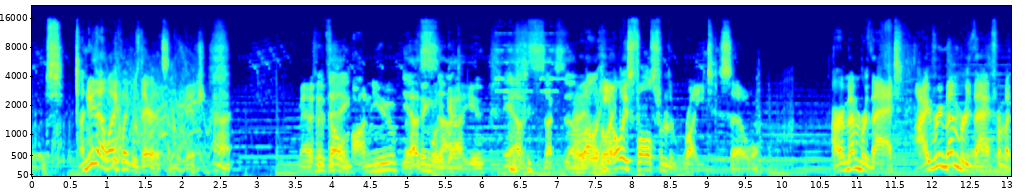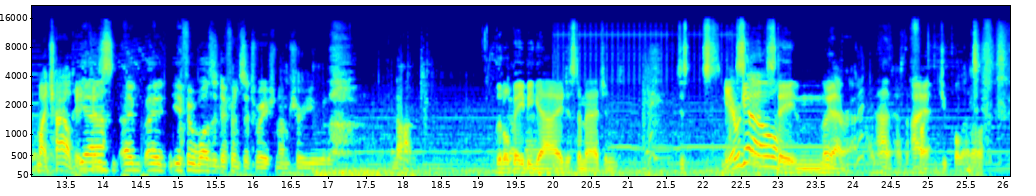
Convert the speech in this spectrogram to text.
I knew that like like was there. That son of a bitch. uh, Man, if Good it fell on you, Yeah, that that thing would have got you. yeah, that would suck so Well, he like- always falls from the right, so I remember that. I remember that from my childhood. Yeah, 'cause- I, I, if it was a different situation, I'm sure you would have not. Little baby matter. guy, just imagined. Just s- Here we stay, go. Stay in. Look at that rock. How, how the fuck I- did you pull that off?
